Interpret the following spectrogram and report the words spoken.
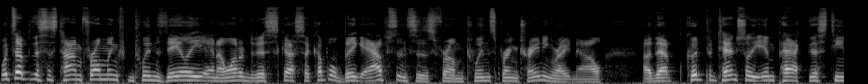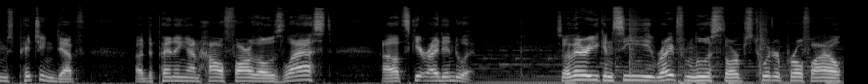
What's up? This is Tom Froemming from Twins Daily, and I wanted to discuss a couple big absences from Twin spring training right now uh, that could potentially impact this team's pitching depth, uh, depending on how far those last. Uh, let's get right into it. So, there you can see right from Lewis Thorpe's Twitter profile,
